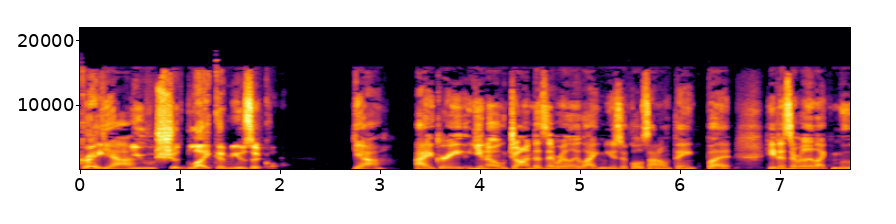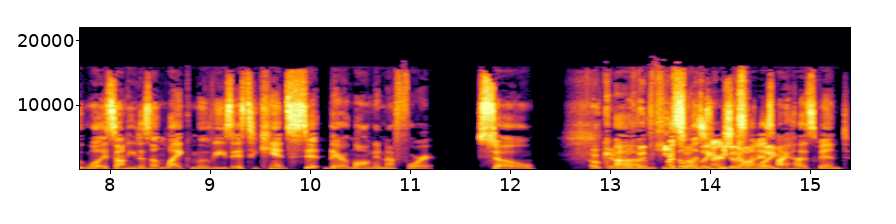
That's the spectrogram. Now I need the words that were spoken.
Great. Yeah. You should like a musical. Yeah, I agree. You know, John doesn't really like musicals, I don't think, but he doesn't really like mo- well, it's not he doesn't like movies, it's he can't sit there long enough for it. So, Okay. Well, uh, then he for the sounds like he listeners, doesn't John like. is my husband.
